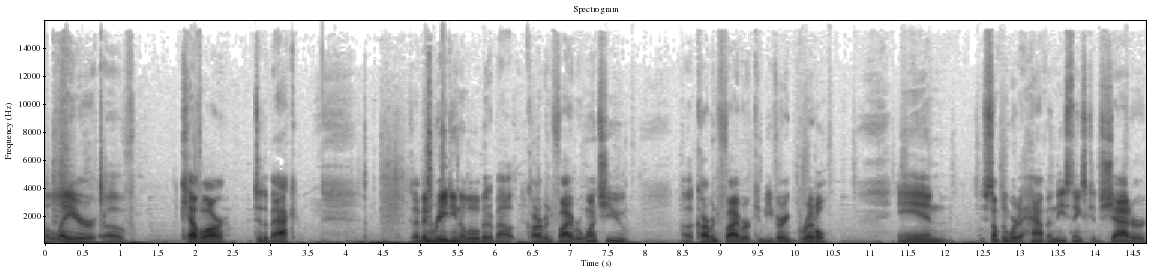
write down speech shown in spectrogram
a layer of Kevlar to the back I've been reading a little bit about carbon fiber. Once you, uh, carbon fiber can be very brittle and if something were to happen, these things could shatter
